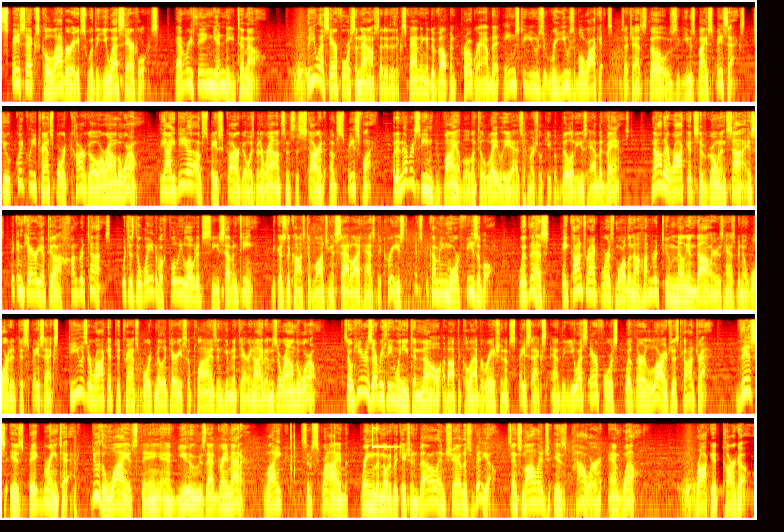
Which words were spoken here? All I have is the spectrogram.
SpaceX collaborates with the U.S. Air Force. Everything you need to know. The U.S. Air Force announced that it is expanding a development program that aims to use reusable rockets, such as those used by SpaceX, to quickly transport cargo around the world. The idea of space cargo has been around since the start of spaceflight, but it never seemed viable until lately as commercial capabilities have advanced. Now that rockets have grown in size, they can carry up to 100 tons, which is the weight of a fully loaded C 17. Because the cost of launching a satellite has decreased, it's becoming more feasible. With this, a contract worth more than $102 million has been awarded to SpaceX to use a rocket to transport military supplies and humanitarian items around the world. So here's everything we need to know about the collaboration of SpaceX and the US Air Force with their largest contract. This is Big Brain Tech. Do the wise thing and use that gray matter like, subscribe, ring the notification bell, and share this video, since knowledge is power and wealth. Rocket Cargo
